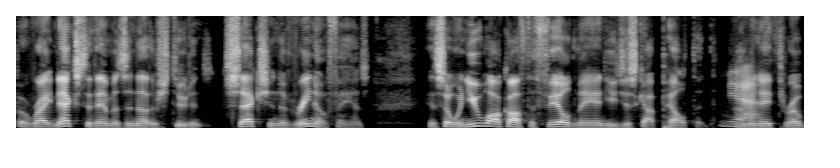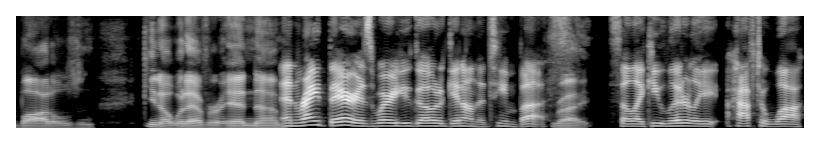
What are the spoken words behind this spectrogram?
but right next to them is another student section of Reno fans. And so when you walk off the field, man, you just got pelted. Yeah. I mean, they throw bottles and you know whatever, and um, And right there is where you go to get on the team bus. right, So like you literally have to walk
